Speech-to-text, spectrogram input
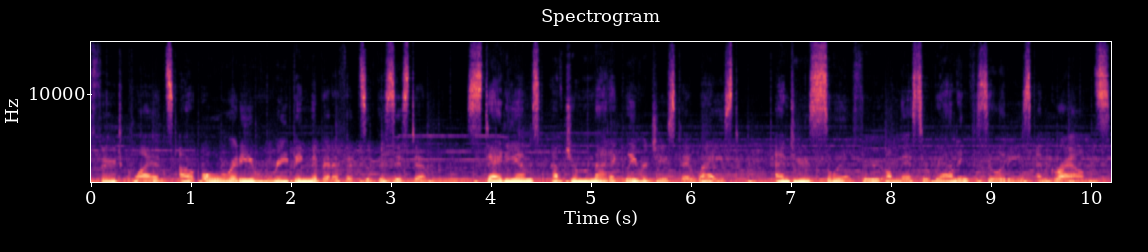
food clients are already reaping the benefits of the system. Stadiums have dramatically reduced their waste and use soil food on their surrounding facilities and grounds.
